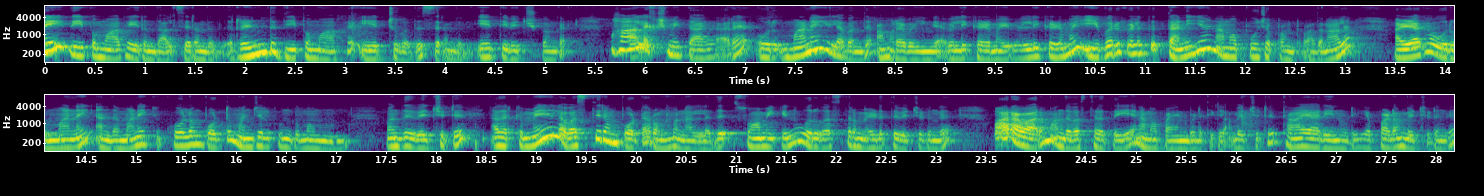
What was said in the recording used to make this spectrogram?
நெய் தீபமாக இருந்தால் சிறந்தது. ரெண்டு தீபமாக ஏற்றுவது சிறந்தது. ஏற்றி வச்சுக்கோங்க. மகாலட்சுமி தாயாரை ஒரு மனையில் வந்து அமர வைங்க வெள்ளிக்கிழமை வெள்ளிக்கிழமை இவர்களுக்கு தனியாக நாம் பூஜை பண்ணுறோம் அதனால் அழகாக ஒரு மனை அந்த மனைக்கு கோலம் போட்டு மஞ்சள் குங்குமம் வந்து வச்சுட்டு அதற்கு மேலே வஸ்திரம் போட்டால் ரொம்ப நல்லது. சுவாமிக்குன்னு ஒரு வஸ்திரம் எடுத்து வச்சுடுங்க. வார வாரம் அந்த வஸ்திரத்தையே நம்ம பயன்படுத்திக்கலாம். வச்சுட்டு தாயாரினுடைய படம் வச்சுடுங்க.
